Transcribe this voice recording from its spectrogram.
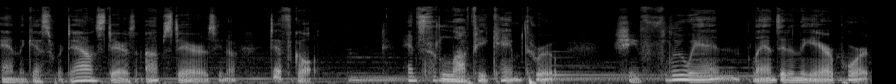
and the guests were downstairs and upstairs, you know, difficult. And Sluffy came through. She flew in, landed in the airport,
